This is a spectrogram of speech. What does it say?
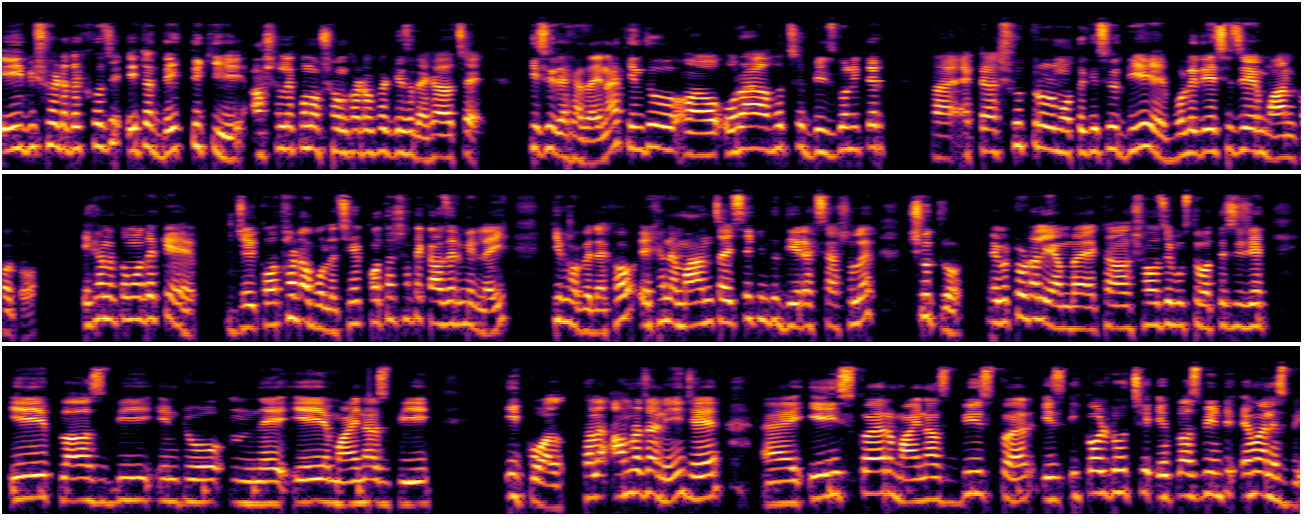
এই বিষয়টা দেখো যে এটা দেখতে কি আসলে কোনো সংখ্যা টংখ্যা কিছু দেখা যাচ্ছে, কিছুই দেখা যায় না। কিন্তু ওরা হচ্ছে বীজগণিতের একটা সূত্রর মতো কিছু দিয়ে বলে দিয়েছে যে মান কত। এখানে তোমাদেরকে যে কথাটা বলেছে, কথার সাথে কাজের মিললাই কীভাবে? দেখো, এখানে মান চাইছে কিন্তু দিয়ে রাখছে আসলে সূত্র। এবার টোটালি আমরা একটা সহজে বুঝতে পারতেছি যে A plus B into A minus B equal তাহলে আমরা জানি যে A square minus B square is equal to হচ্ছে A plus B into A minus B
